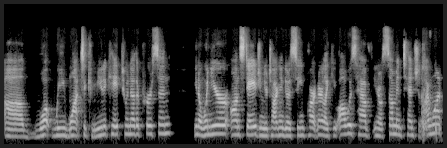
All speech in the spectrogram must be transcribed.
uh, what we want to communicate to another person. You know when you're on stage and you're talking to a scene partner like you always have you know some intention. I want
